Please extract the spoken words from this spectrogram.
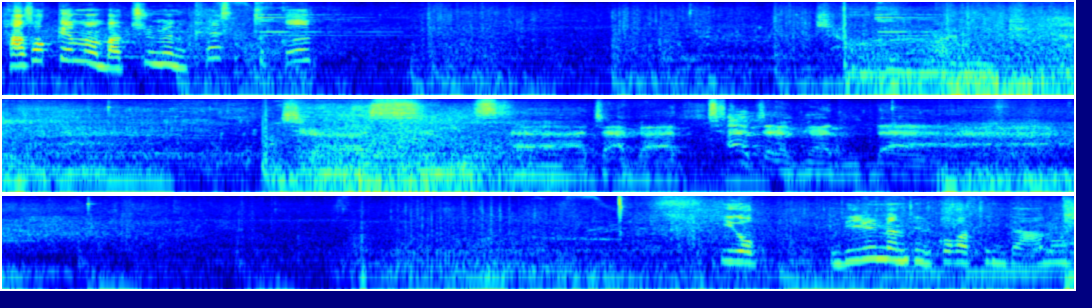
다섯 개만 맞추면 퀘스트 끝. 저승사자가 찾아간다. 이거 밀면 될 것 같은데 안 오지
